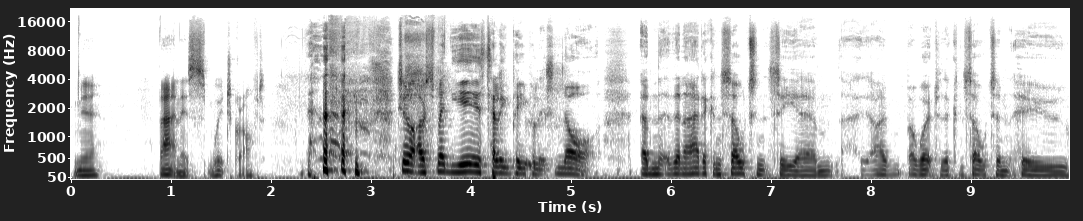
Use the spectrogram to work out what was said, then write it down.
Yeah, that and it's witchcraft. Do you know, I've spent years telling people it's not, and then I had a consultancy. Um, I, I worked with a consultant who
